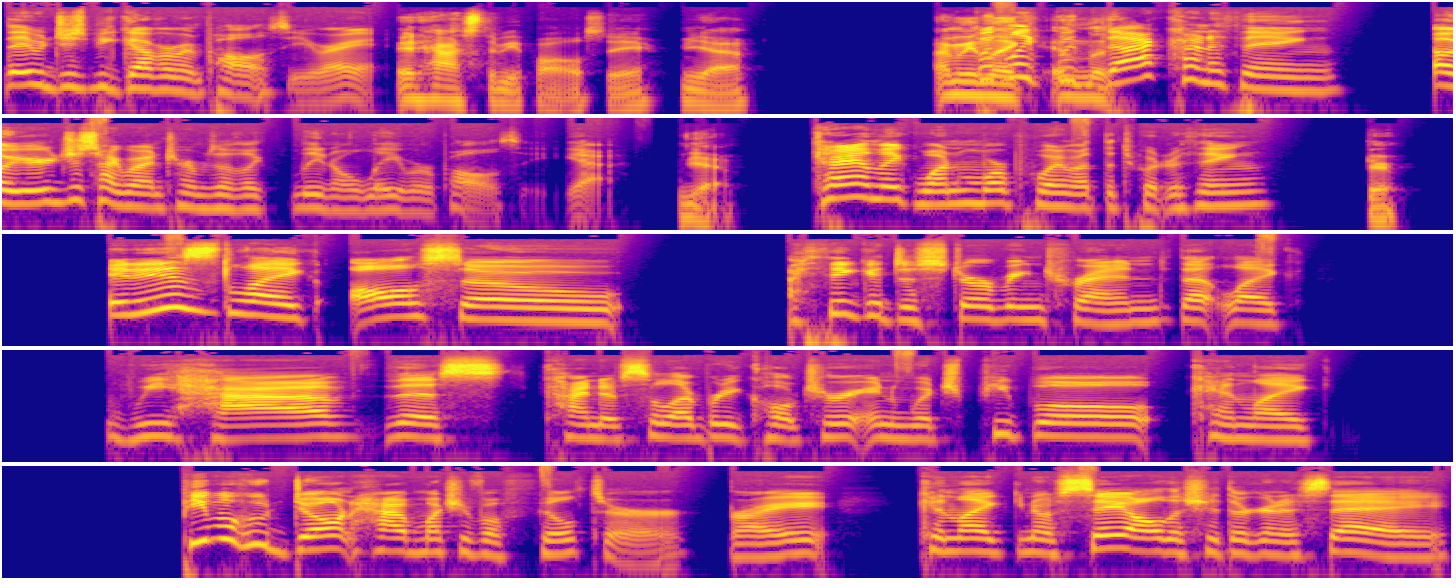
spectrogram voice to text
They would just be government policy, right? It has to be policy. Yeah. I mean, but like, like, with li- that kind of thing. Oh, you're just talking about in terms of like you know labor policy. Yeah. Yeah. Can I make one more point about the Twitter thing? Sure. It is like also, I think a disturbing trend that like we have this kind of celebrity culture in which people can like people who don't have much of a filter, right? Can like, you know, say all the shit they're going to say.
